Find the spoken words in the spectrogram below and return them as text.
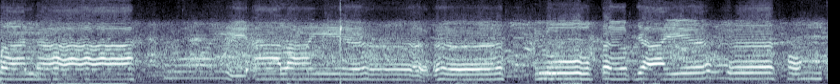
มารดา ใหญ่คงจ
